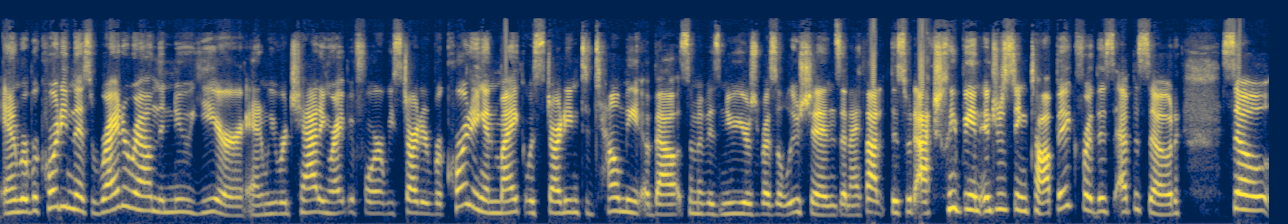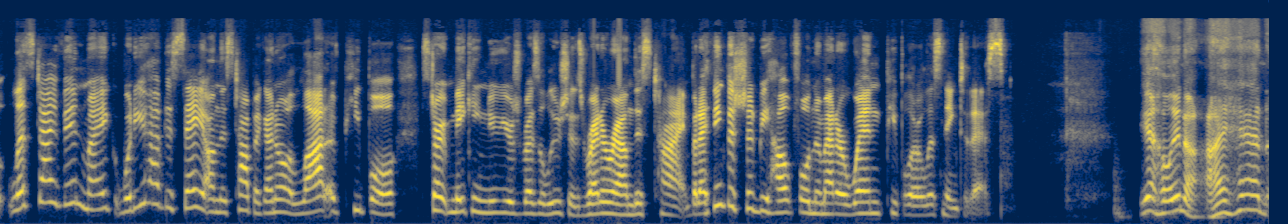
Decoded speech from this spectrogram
And we're recording this right around the new year. And we were chatting right before we started recording. And Mike was starting to tell me about some of his New Year's resolutions. And I thought this would actually be an interesting topic for this episode. So let's dive in, Mike. What do you have to say on this topic? I know a lot of people start making New Year's resolutions right around this time, but I think this should be helpful no matter when people are listening to this. Yeah, Helena, I had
